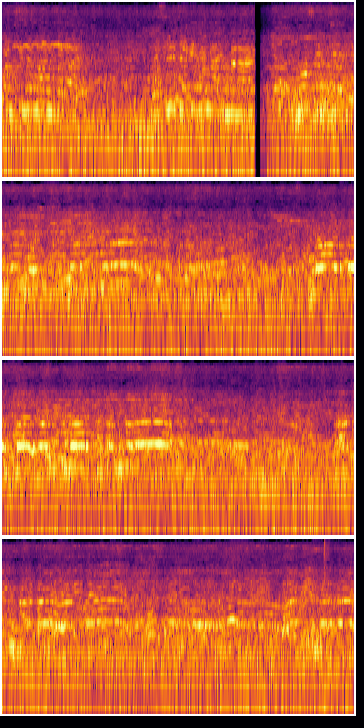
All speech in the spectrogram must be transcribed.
पंक्ति में लाइन बनाए। उसी जगह में लाइन बनाए खत्म करो अभी सरकार अभी सरकार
